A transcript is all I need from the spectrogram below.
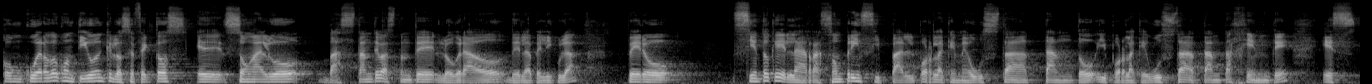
Concuerdo contigo en que los efectos eh, son algo bastante, bastante logrado de la película, pero siento que la razón principal por la que me gusta tanto y por la que gusta a tanta gente es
